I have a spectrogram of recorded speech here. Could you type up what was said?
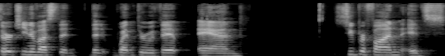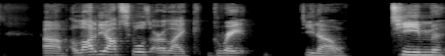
13 of us that that went through with it, and super fun. It's um, a lot of the obstacles are like great, you know, team.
